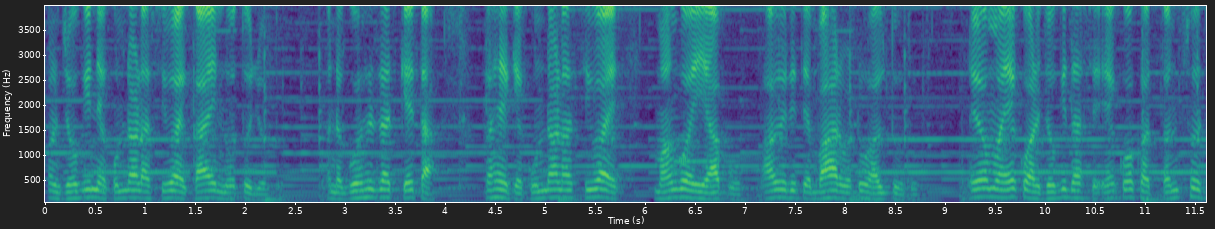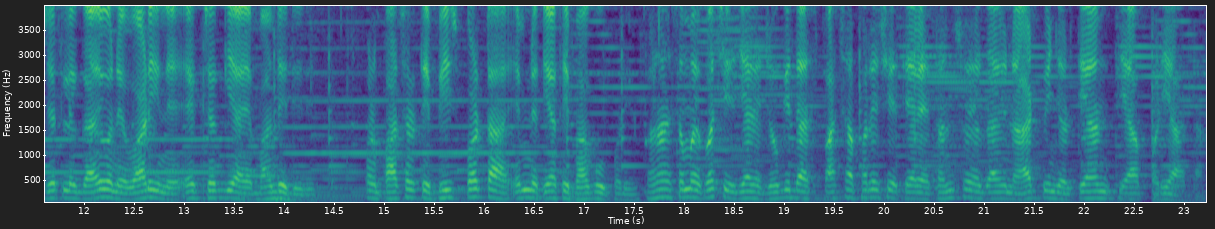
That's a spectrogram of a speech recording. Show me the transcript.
પણ જોગીને કુંડાળા સિવાય કાંઈ નહોતું જોતું. અને ગોહિલરાજ કહેતા, કહે કે કુંડાળા સિવાય માંગો એ આપું. આવી રીતે બહારવટું હાલતું હતું. એવામાં એકવાર જોગીદાસે એક વખત ત્રણસો જેટલી ગાયોને વાળીને એક જગ્યાએ બાંધી દીધી. પણ પાછળથી ભીજ પડતા એમને ત્યાંથી ભાગવું પડ્યું. ઘણા સમય પછી જ્યારે જોગીદાસ પાછા ફરે છે, ત્યારે ત્રણસોએ ગાયોના હાડપિંજર ત્યાં ત્યાં પડ્યા હતા.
